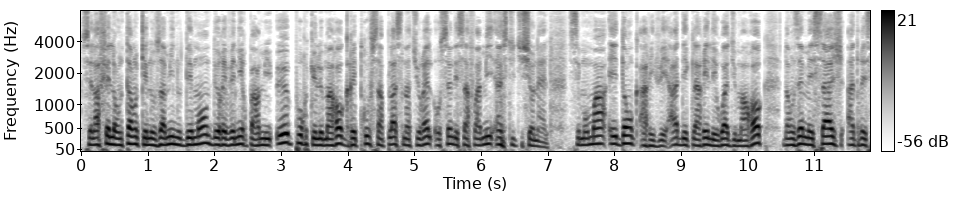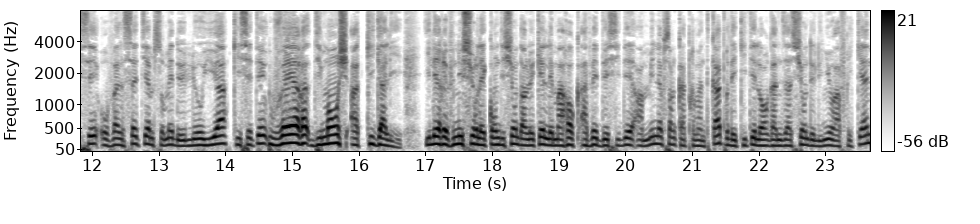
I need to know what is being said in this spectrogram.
Cela fait longtemps que nos amis nous demandent de revenir parmi eux pour que le Maroc retrouve sa place naturelle au sein de sa famille institutionnelle. Ce moment est donc arrivé, a déclaré le roi du Maroc dans un message adressé au 27e sommet de l'OUA qui s'était ouvert dimanche à Kigali. Il est revenu sur les conditions dans lesquelles le Maroc avait décidé en 1984 de quitter l'organisation de l'Union africaine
